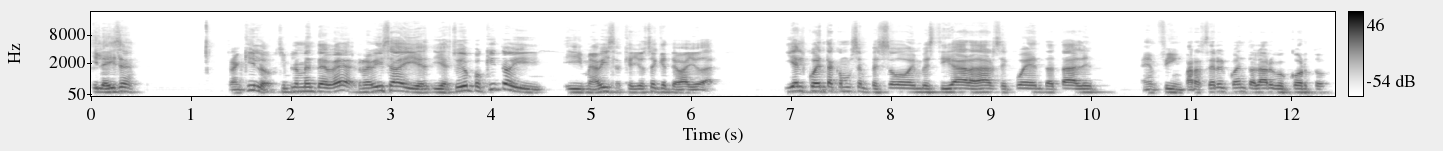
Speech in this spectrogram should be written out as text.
Y le dice, tranquilo, simplemente ve, revisa y, estudia un poquito y, me avisa, que yo sé que te va a ayudar. Y él cuenta cómo se empezó a investigar, a darse cuenta, tal. En fin, para hacer el cuento largo corto,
